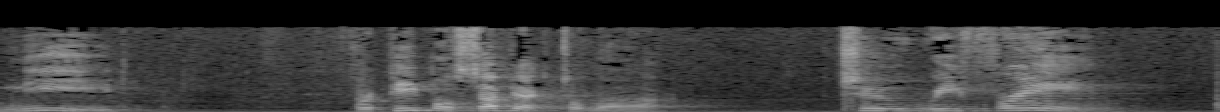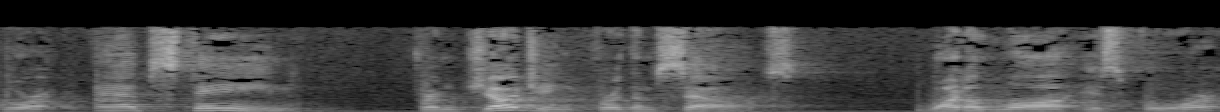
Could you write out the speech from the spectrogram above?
need for people subject to law to refrain or abstain from judging for themselves what a law is for,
